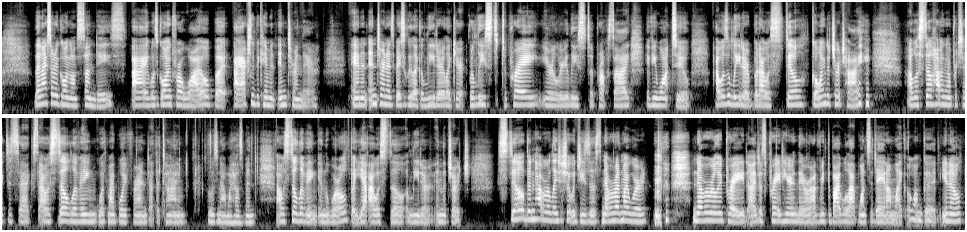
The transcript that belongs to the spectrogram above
Then I started going on Sundays. I was going for a while, but I actually became an intern there. And an intern is basically like a leader, like you're released to pray, you're released to prophesy if you want to. I was a leader, but I was still going to church high. I was still having unprotected sex. I was still living with my boyfriend at the time who is now my husband. I was still living in the world, but yet I was still a leader in the church. Still didn't have a relationship with Jesus, never read my word, never really prayed. I just prayed here and there. I'd read the Bible app once a day and I'm like, oh, I'm good, you know?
